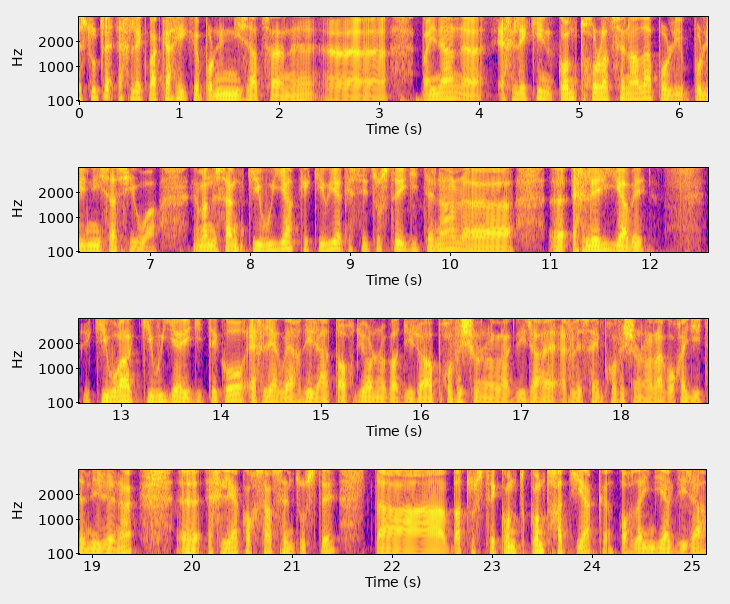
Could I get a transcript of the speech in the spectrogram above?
ez dute erlek bakarrik polinizatzen, eh? uh, baina uh, erlekin kontrolatzen da poli, polinizazioa. Eman dezan, kiwiak, kiwiak ez dituzte egiten al uh, erleri gabe. Kiwa, kiwia egiteko erleak behar dira, eta hor dion bat dira profesionalak dira, eh? erlezain profesionalak, hor egiten direnak, uh, erleak hor zartzen duzte, eta batuzte kont, kontratiak ordaindiak dira,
